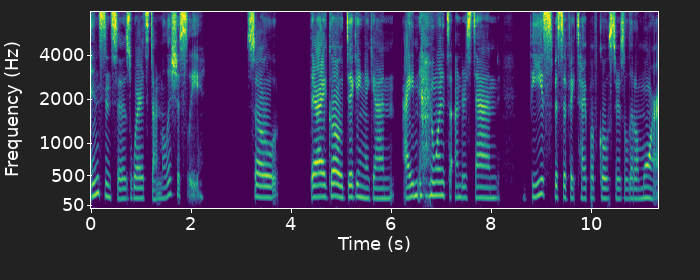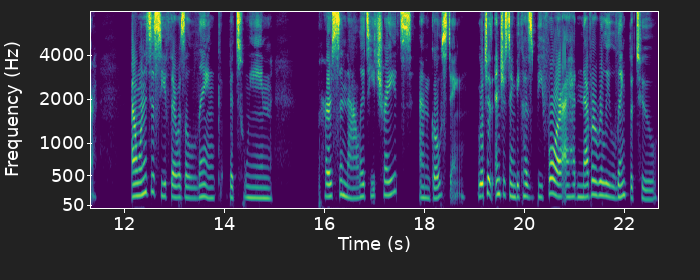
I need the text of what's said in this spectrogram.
instances where it's done maliciously. So there I go digging again. I, I wanted to understand these specific type of ghosters a little more. I wanted to see if there was a link between personality traits and ghosting, which is interesting because before I had never really linked the two.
